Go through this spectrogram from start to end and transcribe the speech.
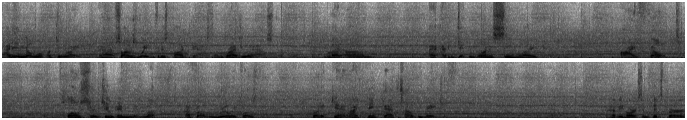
I didn't know what to write. Uh, so I was waiting for this podcast. I'm glad you asked. But um, I, I didn't want to seem like I felt closer to him than most. I felt really close to him. But again, I think that's how he made you heavy hearts in Pittsburgh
